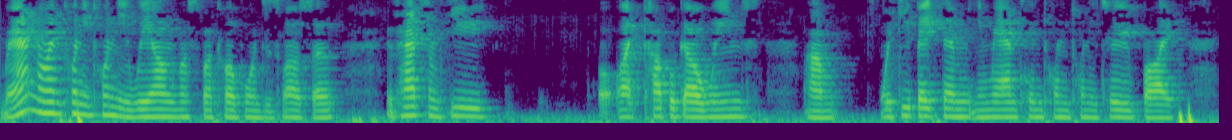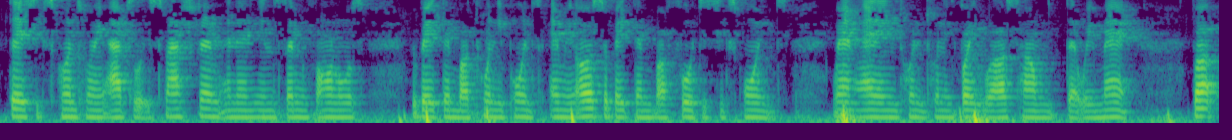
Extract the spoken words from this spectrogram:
round 9, 2020, we only lost by 12 points as well. So we've had some few, like, couple goal wins. Um, we did beat them in round 10, 2022 by 36 points when we absolutely smashed them. And then in the semi-finals, we beat them by 20 points. And we also beat them by 46 points round 18, 2023 last time that we met. But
